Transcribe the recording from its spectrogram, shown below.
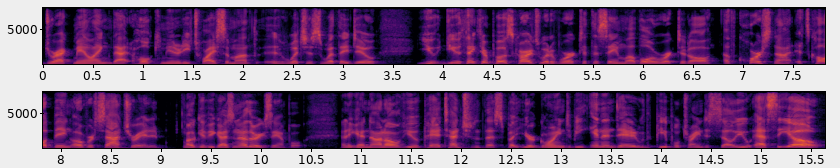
direct mailing that whole community twice a month, uh, which is what they do, you do you think their postcards would have worked at the same level or worked at all? Of course not. It's called being oversaturated. I'll give you guys another example. And again, not all of you pay attention to this, but you're going to be inundated with people trying to sell you SEO.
